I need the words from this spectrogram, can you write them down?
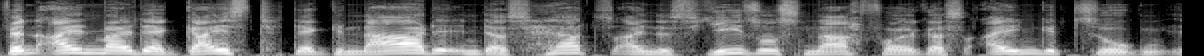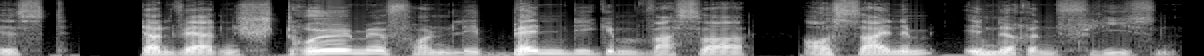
wenn einmal der Geist der Gnade in das Herz eines Jesus-Nachfolgers eingezogen ist, dann werden Ströme von lebendigem Wasser aus seinem Inneren fließen.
